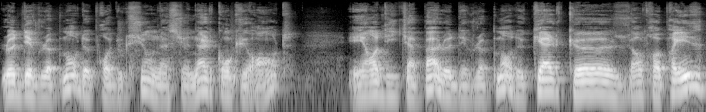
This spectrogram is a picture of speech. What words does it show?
le développement de productions nationales concurrentes et handicapa le développement de quelques entreprises,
